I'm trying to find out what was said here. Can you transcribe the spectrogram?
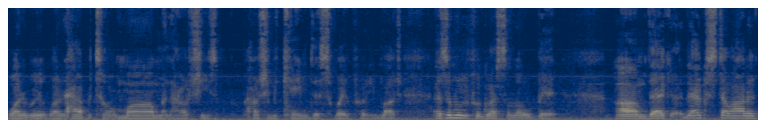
what what happened to her mom and how she's how she became this way, pretty much. As the movie progressed a little bit, um, that that Stellata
